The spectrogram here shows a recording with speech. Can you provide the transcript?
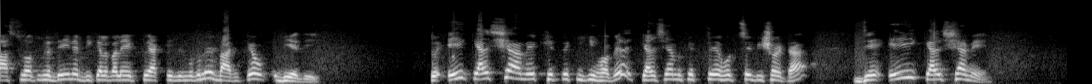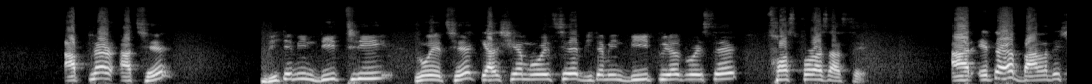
বাসুরা তুলে দিই না, বিকালবেলা একটু এক কেজির মতো নিয়ে বাড়িতেও দিয়ে দিই। তো এই ক্যালসিয়ামের ক্ষেত্রে কি কি হবে? ক্যালসিয়ামের ক্ষেত্রে হচ্ছে বিষয়টা যে এই ক্যালসিয়ামে আপনার আছে ভিটামিন ডি থ্রি রয়েছে, ক্যালসিয়াম রয়েছে, ভিটামিন বি টুয়েলভ রয়েছে, ফসফরাস আছে। আর এটা বাংলাদেশ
